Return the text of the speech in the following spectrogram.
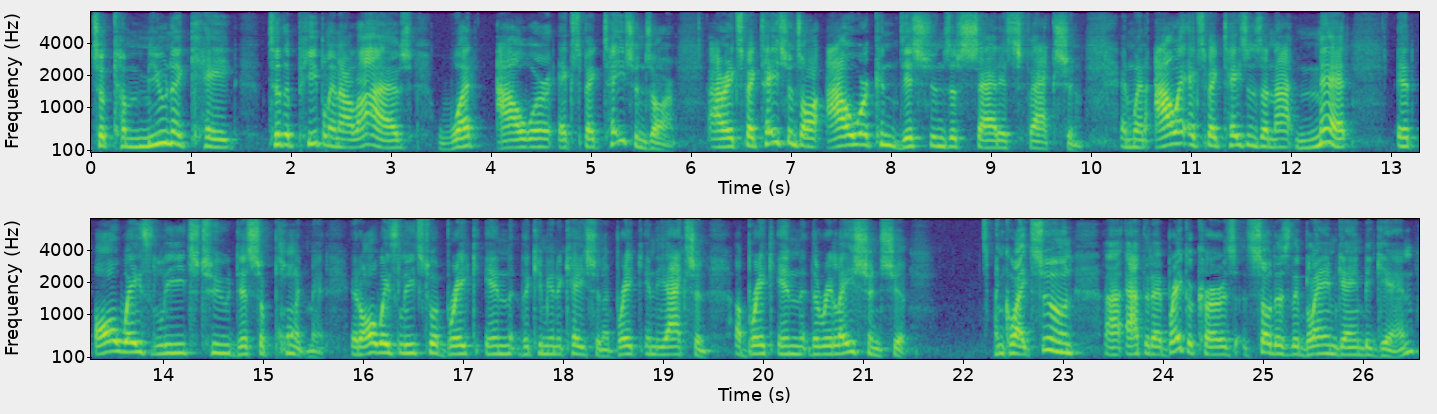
to communicate to the people in our lives what our expectations are. Our expectations are our conditions of satisfaction. And when our expectations are not met, it always leads to disappointment. It always leads to a break in the communication, a break in the action, a break in the relationship. And quite soon uh, after that break occurs, so does the blame game begin.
